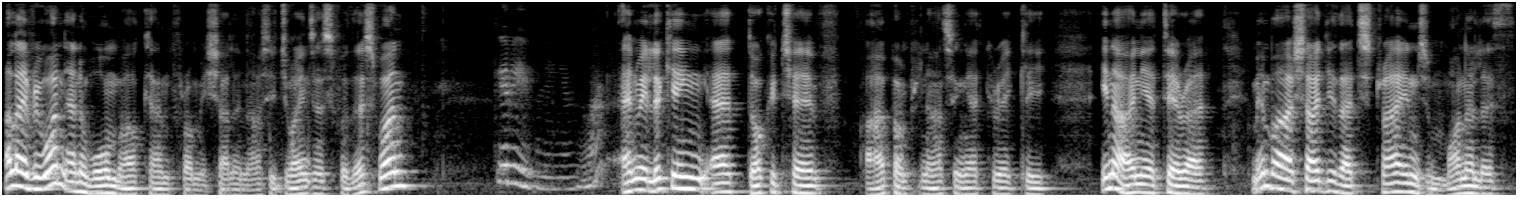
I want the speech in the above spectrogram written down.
Hello, everyone, and a warm welcome from Michelle and now she joins us for this one. Good evening, everyone. And we're looking at Dokuchaev, I hope I'm pronouncing that correctly, in Aonia Terra. Remember, I showed you that strange monolith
